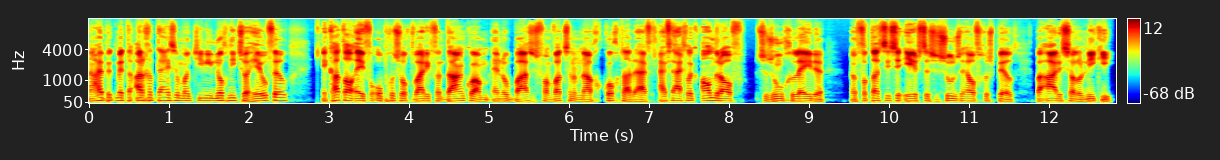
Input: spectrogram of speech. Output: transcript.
Nou heb ik met de Argentijnse Mancini nog niet zo heel veel. Ik had al even opgezocht waar hij vandaan kwam en op basis van wat ze hem nou gekocht hadden. Hij heeft, hij heeft eigenlijk anderhalf seizoen geleden een fantastische eerste seizoenshelft gespeeld bij Aris Saloniki.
